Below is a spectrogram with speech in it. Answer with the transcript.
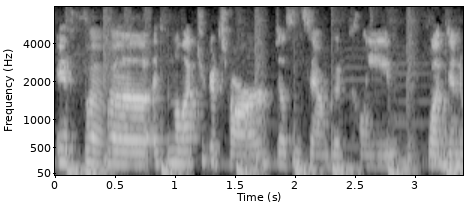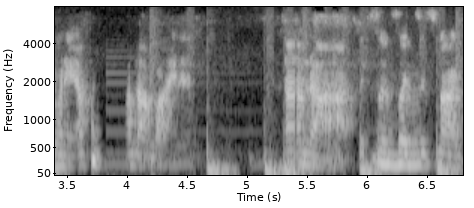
If uh, if an electric guitar doesn't sound good clean plugged into an amp, I'm not buying it. I'm not. It's, mm-hmm. it's like it's not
